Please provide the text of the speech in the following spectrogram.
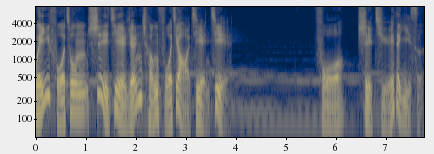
唯佛宗世界人成佛教简介。佛是觉的意思，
